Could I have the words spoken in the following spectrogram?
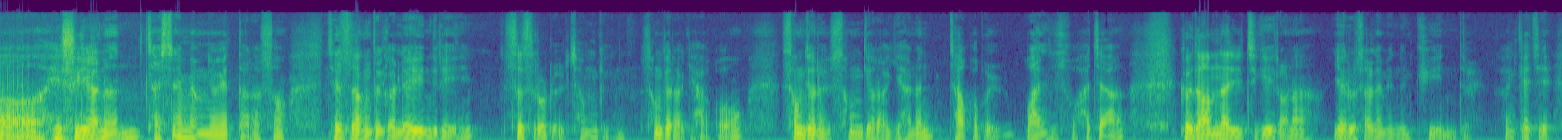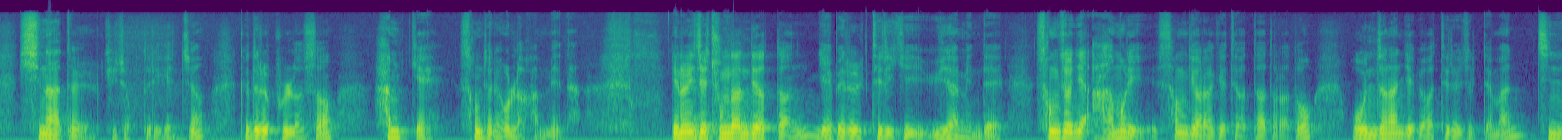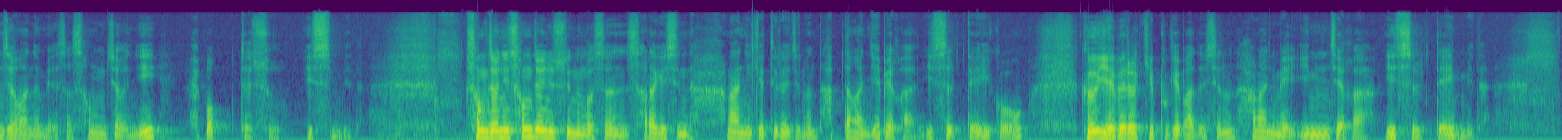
어, 히스기야는 자신의 명령에 따라서 제사장들과 레인들이 스스로를 정, 성결하게 하고 성전을 성결하게 하는 작업을 완수하자 그 다음날 일찍이 일어나 예루살렘에 있는 귀인들 그러니까 이제 신하들 귀족들이겠죠 그들을 불러서 함께 성전에 올라갑니다. 이는 이제 중단되었던 예배를 드리기 위함인데 성전이 아무리 성결하게 되었다 하더라도 온전한 예배가 드려질 때만 진정한 의미에서 성전이 회복될 수 있습니다. 성전이 성전일 수 있는 것은 살아계신 하나님께 드려지는 합당한 예배가 있을 때이고 그 예배를 기쁘게 받으시는 하나님의 임재가 있을 때입니다.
